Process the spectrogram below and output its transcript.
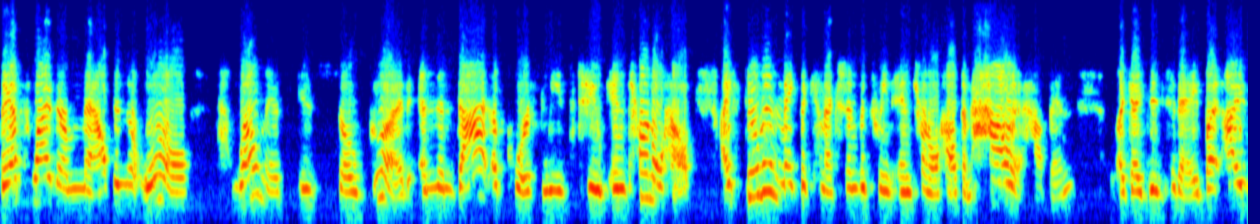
That's why their mouth and their oral wellness is so good. And then that, of course, leads to internal health. I still didn't make the connection between internal health and how it happened, like I did today, but I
